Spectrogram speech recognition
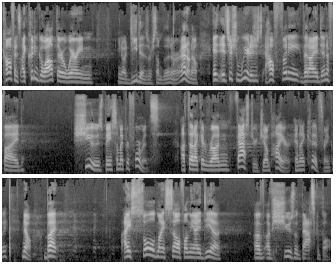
confidence. I couldn't go out there wearing, you know, Adidas or something, or I don't know. It, it's just weird. It's just how funny that I identified shoes based on my performance. I thought I could run faster, jump higher, and I could, frankly. No, but I sold myself on the idea of, of shoes with basketball.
